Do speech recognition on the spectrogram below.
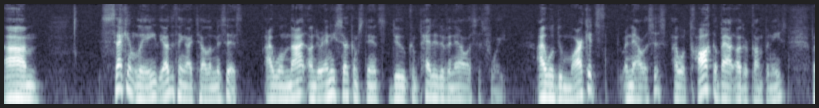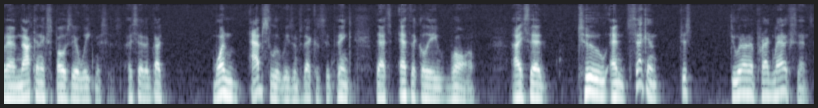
Um, secondly, the other thing I tell them is this I will not, under any circumstance, do competitive analysis for you. I will do market analysis. I will talk about other companies, but I am not going to expose their weaknesses. I said I've got one absolute reason for that because I think that's ethically wrong. I said two, and second, just do it on a pragmatic sense.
